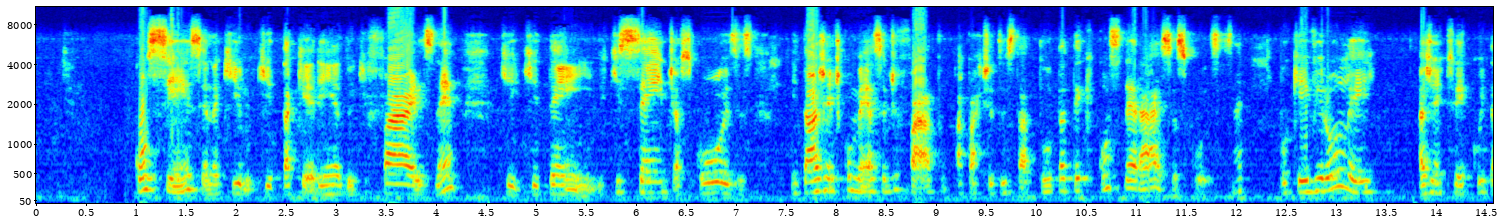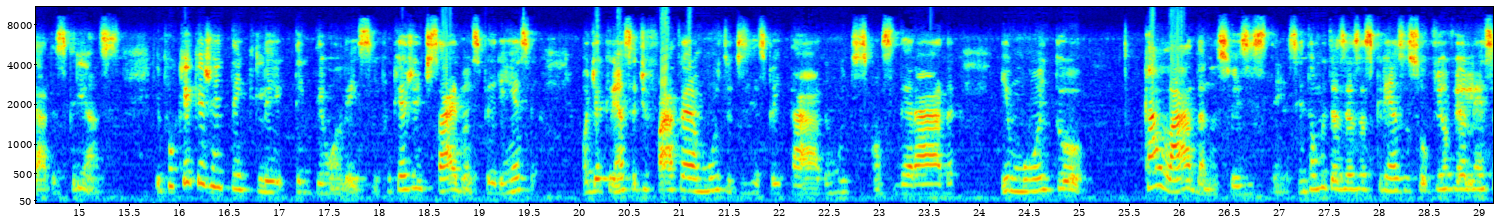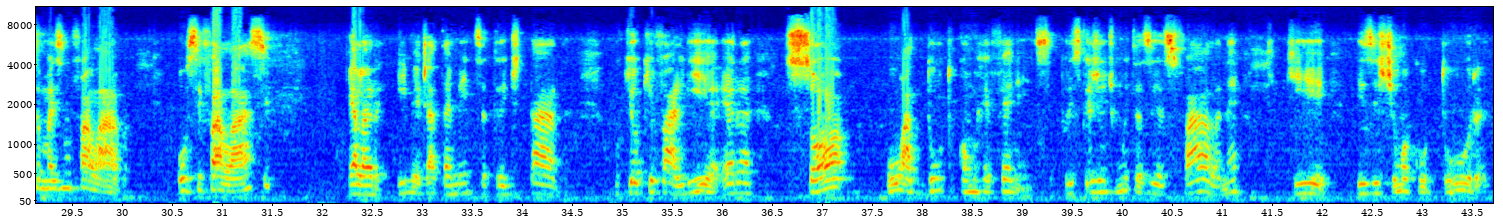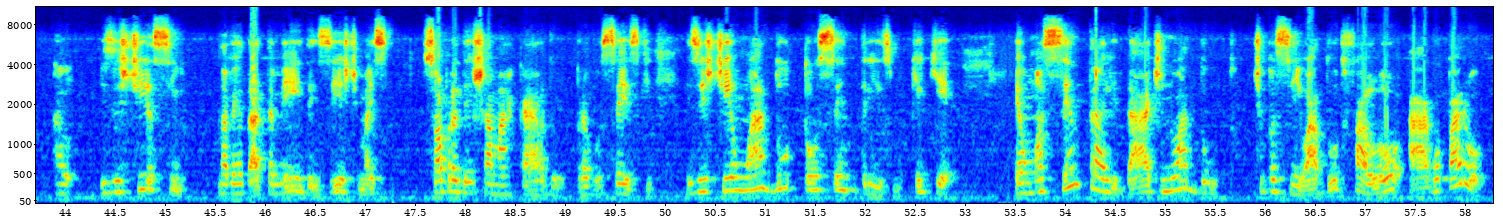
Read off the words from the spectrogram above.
consciência naquilo que está querendo e que faz, né? Que, que tem, que sente as coisas. Então a gente começa de fato, a partir do estatuto, a ter que considerar essas coisas, né? Porque virou lei a gente tem que cuidar das crianças. E por que, que a gente tem que, ler, tem que ter uma lei assim? Porque a gente sai de uma experiência onde a criança de fato era muito desrespeitada, muito desconsiderada e muito calada na sua existência. Então, muitas vezes as crianças sofriam violência, mas não falavam. Ou se falasse, ela era imediatamente desacreditada, porque o que valia era só o adulto como referência. Por isso que a gente muitas vezes fala, né, que existia uma cultura, existia sim, na verdade também ainda existe, mas só para deixar marcado para vocês que existia um adultocentrismo. O que, que é? É uma centralidade no adulto. Tipo assim, o adulto falou, a água parou.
